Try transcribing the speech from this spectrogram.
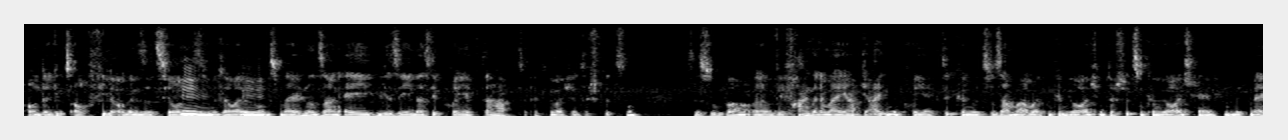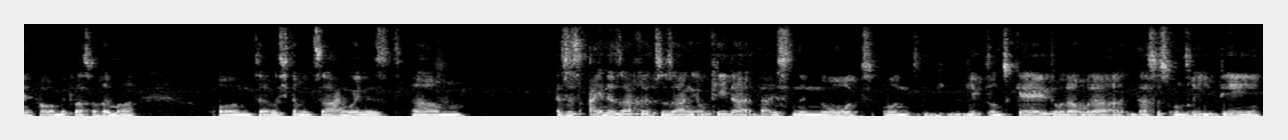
Und da gibt es auch viele Organisationen, die sich hm. mittlerweile hm. bei uns melden und sagen, ey, wir sehen, dass ihr Projekte habt, können wir euch unterstützen. Das ist super. Äh, wir fragen dann immer, hey, habt ihr eigene Projekte? Können wir zusammenarbeiten? Können wir euch unterstützen? Können wir euch helfen? Mit Manpower, mit was auch immer. Und äh, was ich damit sagen will, ist, ähm, es ist eine Sache zu sagen, okay, da, da ist eine Not und gebt uns Geld oder, oder das ist unsere Idee.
